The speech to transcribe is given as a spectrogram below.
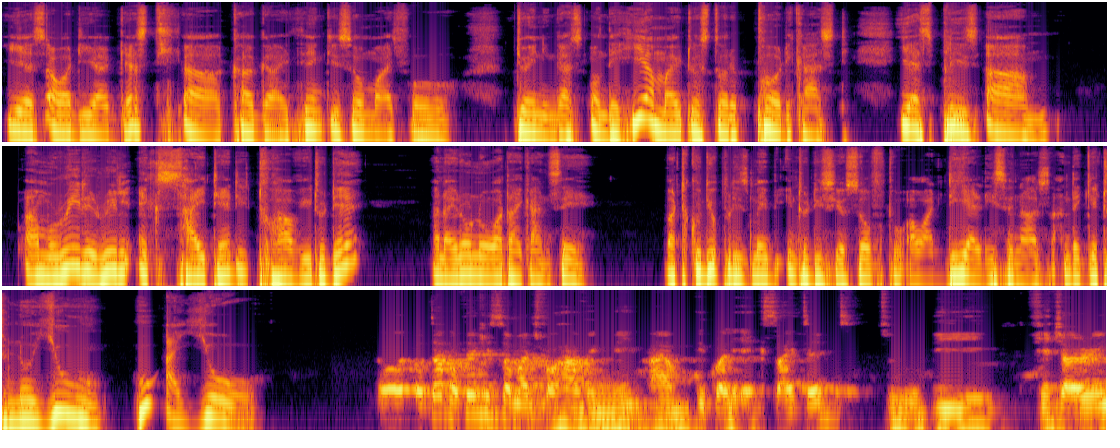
Yes, our dear guest, uh, Kagayi, thank you so much for joining us on the Hear My True Story podcast. Yes, please, um, I'm really, really excited to have you today, and I don't know what I can say. But could you please maybe introduce yourself to our dear listeners and they get to know you? Who are you? So, Otako, thank you so much for having me. I'm equally excited to be featuring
